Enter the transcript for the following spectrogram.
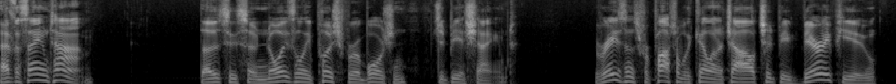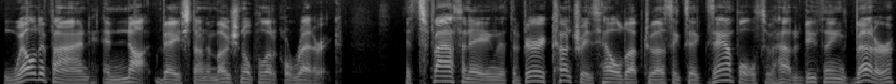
At the same time, those who so noisily push for abortion should be ashamed. The reasons for possibly killing a child should be very few, well defined, and not based on emotional political rhetoric. It's fascinating that the very countries held up to us as examples of how to do things better,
